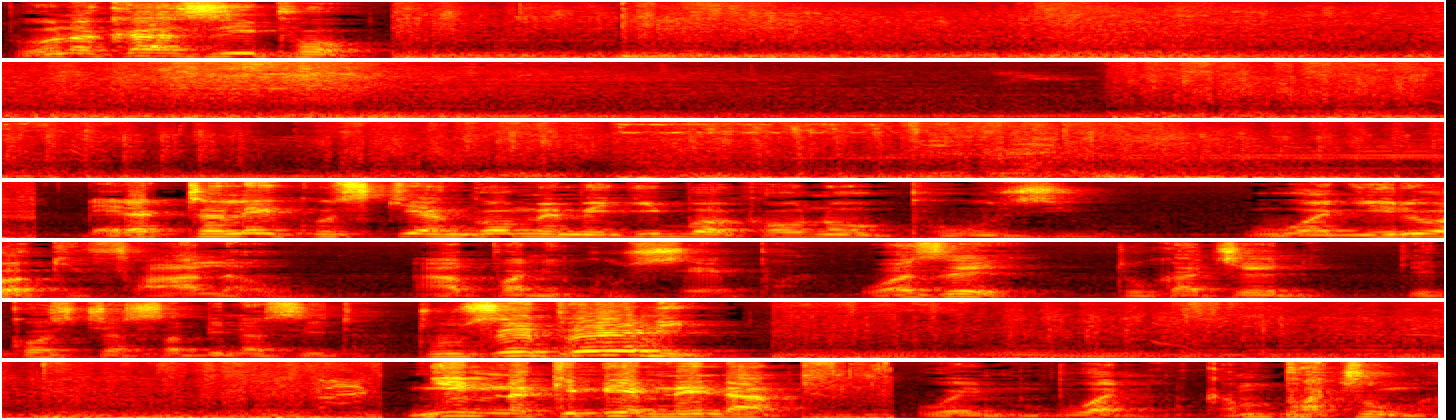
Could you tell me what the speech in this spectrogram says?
Tuona kazi ipo. Direkta Lee kusikia ngome imejibu akaona upuuzi. Uajiriwa kifala. Hapa ni kusepa. Wazee, tukacheni. Kikosi cha 76. Tusepeni. nyi mnakimbia mnaenda wapi? Mbwani, kampa chuma.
